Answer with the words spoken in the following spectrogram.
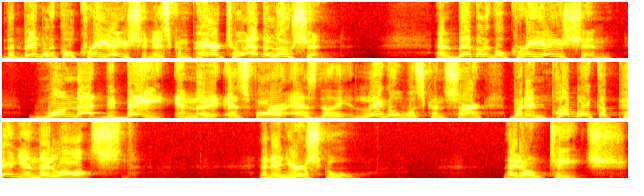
the biblical creation is compared to evolution. And biblical creation won that debate in the, as far as the legal was concerned, but in public opinion, they lost. And in your school, they don't teach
